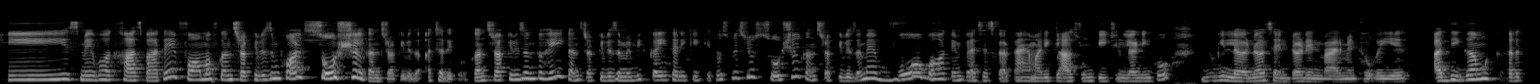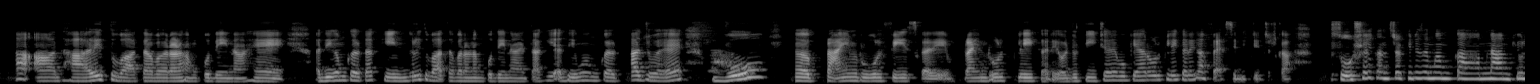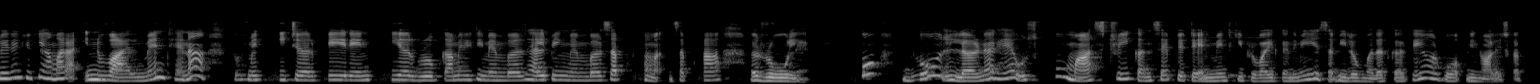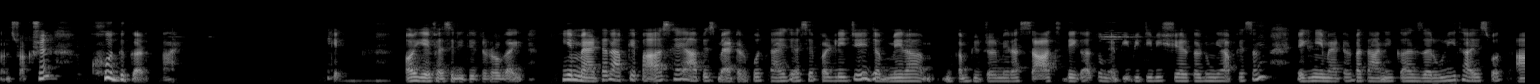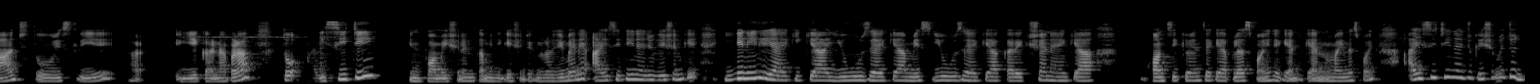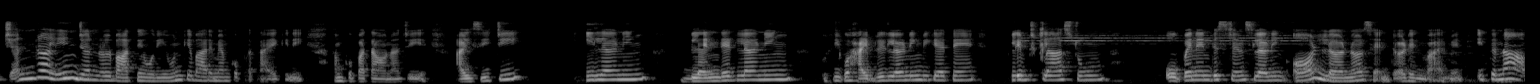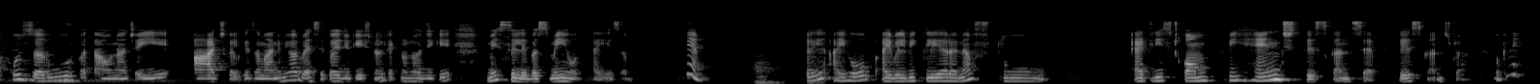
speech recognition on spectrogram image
कि इसमें बहुत खास बात है form of constructivism called social constructivism अच्छा देखो कंस्ट्रक्टिविज्म तो है ही कंस्ट्रक्टिविज्म में भी कई तरीके के तो उसमें जो सोशल कंस्ट्रक्टिविज्म है, वो बहुत इम्फेसिस करता है हमारी क्लासरूम टीचिंग लर्निंग को, जो कि लर्नर सेंटर्ड एनवायरमेंट हो गई है। अधिगम करता आधारित वातावरण हमको देना है। अधिगम करता केंद्रित वातावरण हमको देना है ताकि अधिगम करता जो है, वो प्राइम रोल फेस करे प्राइम रोल प्ले करे और जो टीचर है वो क्या रोल प्ले करेगा? फैसिलिटेटर का। सोशल कंस्ट्रक्टिविज्म हम का हम नाम क्यों ले रहे हैं? क्योंकि हमारा इन्वायरमेंट है ना तो उसमें teacher parent peer group community members helping member सबका सबका रोल है। तो जो लर्नर है, उसको मास्टरी कंसेप्ट अटेनमेंट की प्रोवाइड करने में ये सभी लोग मदद करते हैं और वो अपनी नॉलेज का कंस्ट्रक्शन खुद करता है। ठीक है? और ये फैसिलिटेटर और गाइड ये मैटर आपके पास है, आप इस मैटर को चाहे जैसे पढ़ लीजिए, जब मेरा कंप्यूटर मेरा साथ देगा तो मैं पीपीटी भी शेयर कर दूँगी आपके संग। लेकिन ये मैटर बताने का ज़रूरी था इस वक्त, आज तो इसलिए ये करना पड़ा। तो ICT information and communication technology मैंने आईसीटी इन एजुकेशन के ये नहीं लिया है कि क्या यूज़ है, क्या मिस यूज़ है, क्या करेक्शन है, क्या कॉन्सिक्वेंस है, क्या प्लस पॉइंट है, क्या क्या minus point ICT in education में जो जनरल इन जनरल बातें हो रही हैं, उनके बारे में हमको पता है कि नहीं? हमको पता होना चाहिए। ICT e learning blended learning उसी को हाइब्रिड लर्निंग भी कहते हैं flipped classroom open and distance learning और लर्नर सेंटर्ड इन्वायरमेंट इतना आपको ज़रूर पता होना चाहिए। आजकल के ज़माने में, और वैसे तो एजुकेशनल टेक्नोलॉजी के में सिलेबस में ही होता है ये सब। ठीक है? चलिए I hope I will be clear enough to at least comprehend this concept this construct okay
